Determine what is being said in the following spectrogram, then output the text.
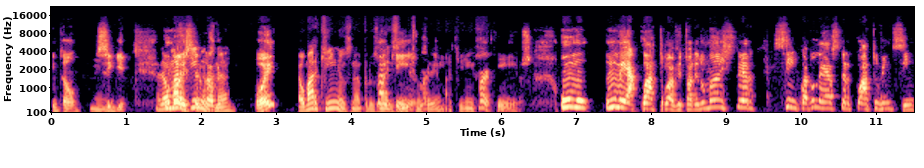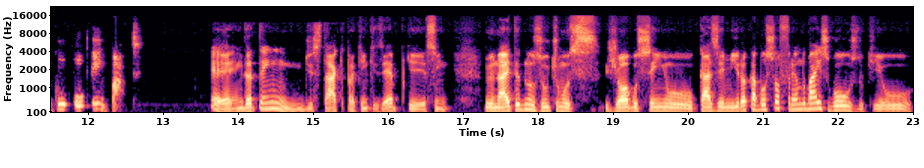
então hum. segui. Mas é o Marquinhos, né? Oi? É o Marquinhos, né? Para os mais íntimos Marquinhos. aí, Marquinhos. Marquinhos. Um, 1,64 a vitória do Manchester, 5 a do Leicester, 4,25 o empate. É, ainda tem destaque para quem quiser, porque assim, o United nos últimos jogos sem o Casemiro acabou sofrendo mais gols do que o,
